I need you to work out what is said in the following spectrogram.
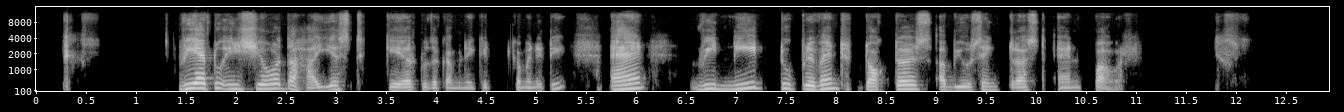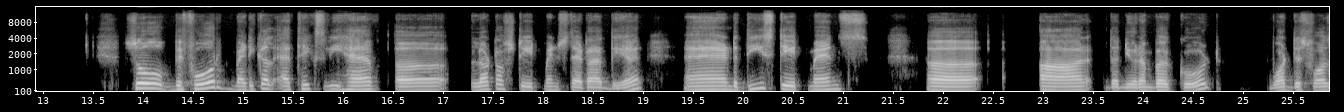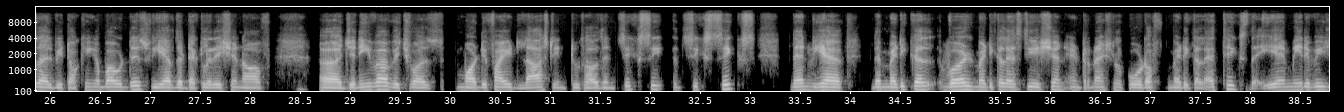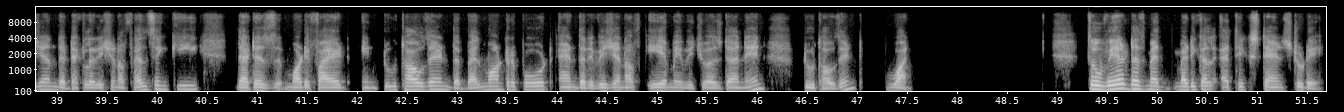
We have to ensure the highest care to the community community and we need to prevent doctors abusing trust and power so before medical ethics, we have a lot of statements that are there. And these statements uh, are the Nuremberg Code, what this was, I'll be talking about this. We have the Declaration of uh, Geneva, which was modified last in 2006. Then we have the Medical World Medical Association International Code of Medical Ethics, the AME revision, the Declaration of Helsinki, that is modified in 2000, the Belmont Report, and the revision of AMA, which was done in 2001. So where does med medical ethics stands today?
